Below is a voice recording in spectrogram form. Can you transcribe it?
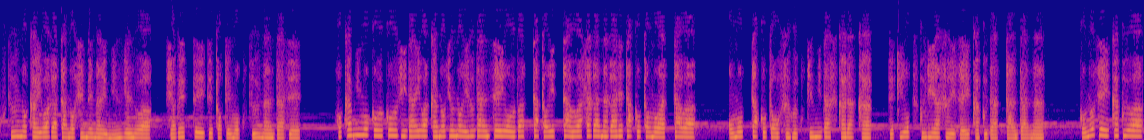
普通の会話が楽しめない人間は、喋っていてとても苦痛なんだぜ。他にも高校時代は彼女のいる男性を奪ったといった噂が流れたこともあったわ。思ったことをすぐ口に出すからか、敵を作りやすい性格だったんだな。この性格は、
